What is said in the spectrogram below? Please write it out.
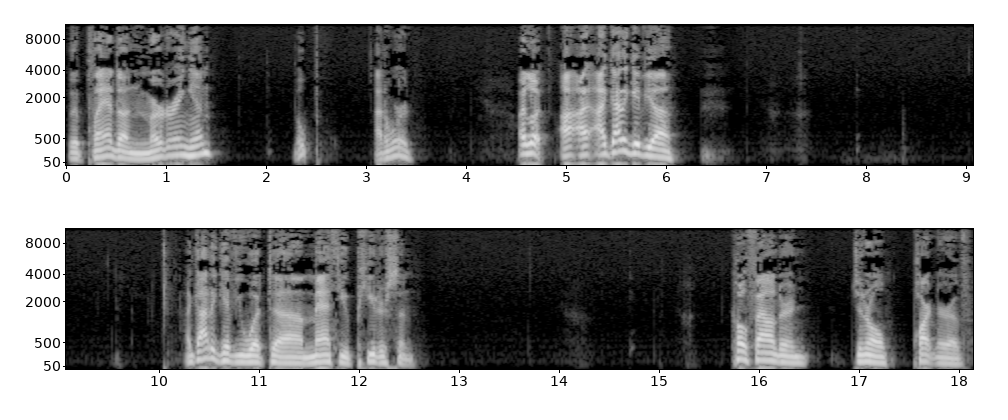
who had planned on murdering him? Nope. Not a word. All right, look, I, I, got to give you a. I got to give you what uh, Matthew Peterson, co-founder and general partner of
